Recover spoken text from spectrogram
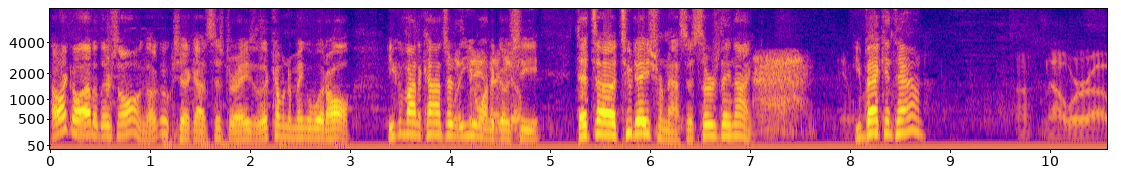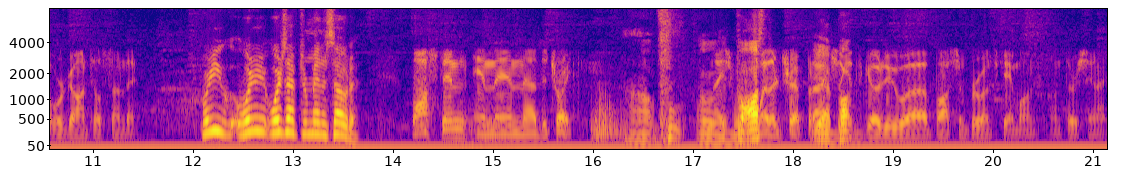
I like a lot of their songs. I'll go check out Sister Hazel. They're coming to Minglewood Hall. You can find a concert What that you want to go show? see. That's uh, two days from now, so it's Thursday night. You back in town? Uh, no, we're uh, we're gone till Sunday. Where are you? Where, where's after Minnesota? Boston and then uh, Detroit. Oh, oh, Nice Boston. weather trip, but yeah, I actually get to go to uh, Boston Bruins game on, on Thursday night.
